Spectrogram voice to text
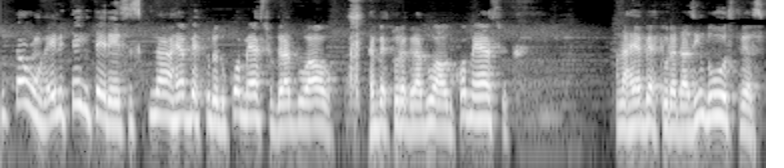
Então, ele tem interesses na reabertura do comércio gradual, reabertura gradual do comércio, na reabertura das indústrias,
